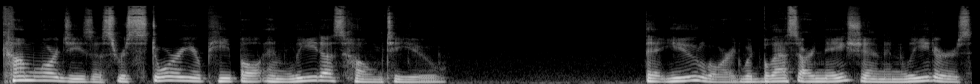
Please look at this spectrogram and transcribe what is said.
Come, Lord Jesus, restore your people and lead us home to you. That you, Lord, would bless our nation and leaders,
